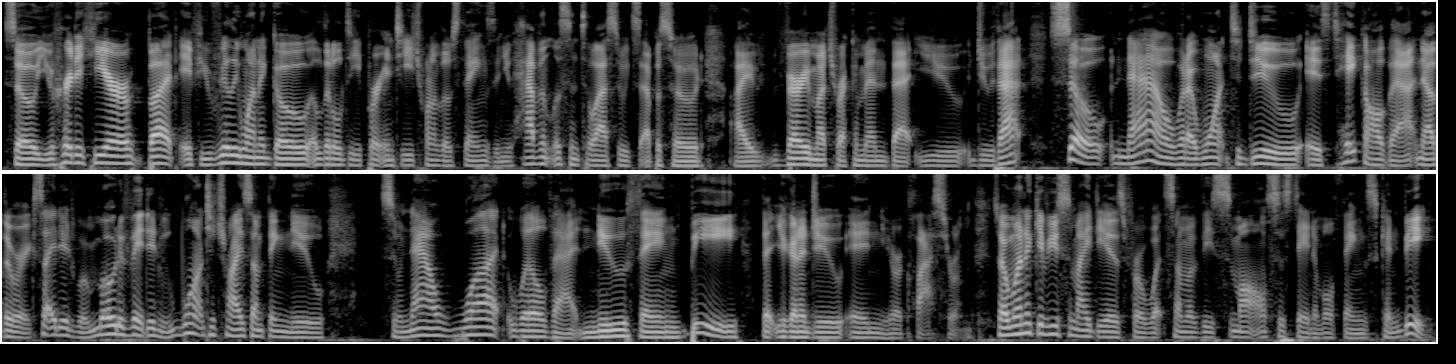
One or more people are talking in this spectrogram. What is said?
So you heard it here, but if you really want to go a little deeper into each one of those things and you haven't listened to last week's episode, I very much recommend that you do that. So now what I want to do is take all that, now that we're excited, we're motivated, we want to try something new so now, what will that new thing be that you're going to do in your classroom? So I want to give you some ideas for what some of these small, sustainable things can be.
